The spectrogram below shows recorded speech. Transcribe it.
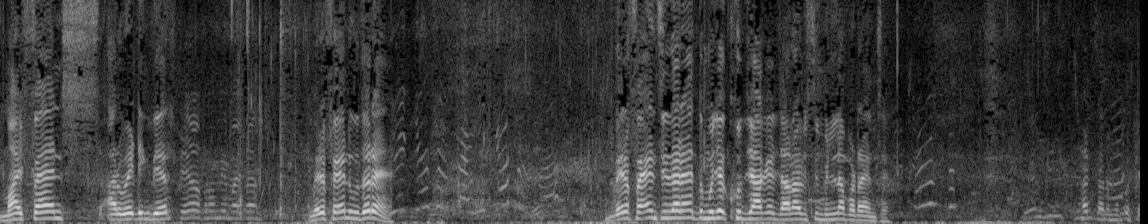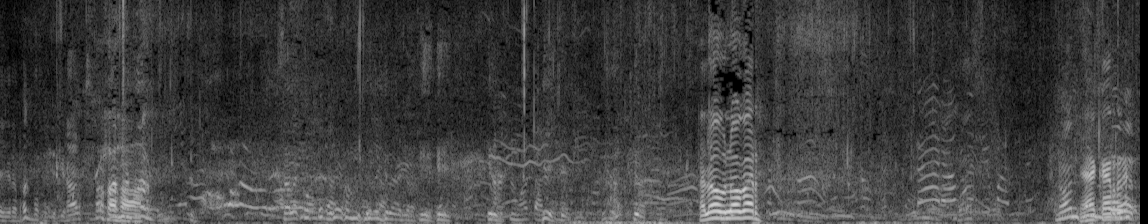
My fans are waiting there मेरे फ़ैन उधर हैं। मेरे फैंस इधर हैं तो मुझे खुद जाके जाना इससे मिलना पड़ रहा है इनसे। हाँ, हाँ। हेलो ब्लॉगर क्या कर रहे? हैं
